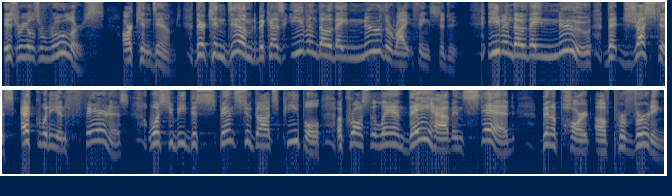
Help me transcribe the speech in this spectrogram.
Israel's rulers are condemned. They're condemned because even though they knew the right things to do, even though they knew that justice, equity, and fairness was to be dispensed to God's people across the land, they have instead been a part of perverting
